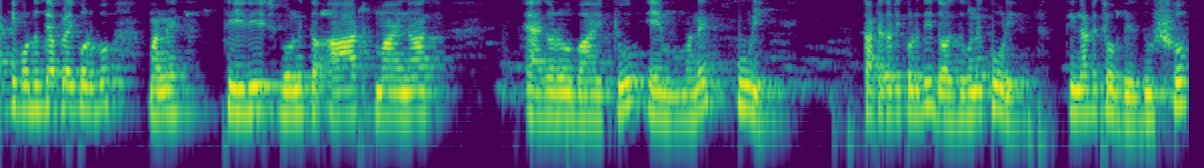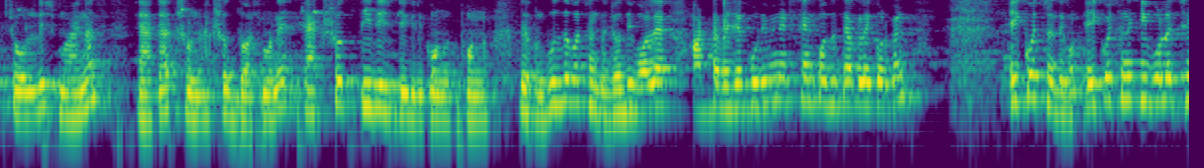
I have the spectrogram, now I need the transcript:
একই পদ্ধতি অ্যাপ্লাই করব। মানে তিরিশ গণিত আট মাইনাস এগারো বাই টু এম মানে কুড়ি। কাটাকাটি করে দিই, দশ দুগুণে কুড়ি। তিন আটে চব্বিশ, দুশো চল্লিশ মাইনাস এক এক শূন্য, একশো দশ। মানে একশো তিরিশ ডিগ্রি কোণ উৎপন্ন। দেখুন, বুঝতে পারছেন তো? যদি বলে আটটা বেজে কুড়ি মিনিট সেম পদ্ধতি অ্যাপ্লাই করবেন। এই কোয়েশ্চেনে দেখুন, এই কোয়েশ্চেনে কি বলেছে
